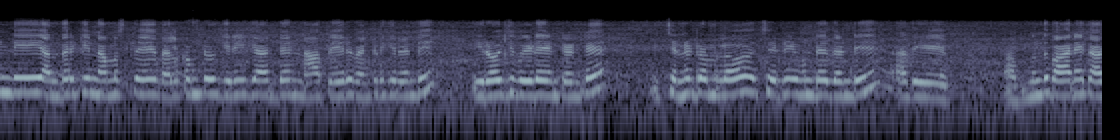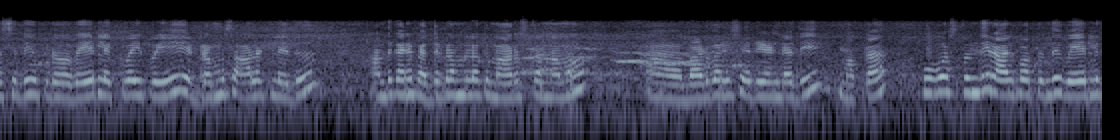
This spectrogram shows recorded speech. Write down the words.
అండి. అందరికీ నమస్తే. Welcome to Giri garden. నా పేరు వెంకటగిరి అండి ఈరోజు వీడియో ఏంటంటే ఈ చిన్న డ్రమ్లో చెర్రీ ఉండేదండి. అది ముందు బాగానే కాసేది. ఇప్పుడు వేర్లు ఎక్కువైపోయి డ్రమ్ము సాలట్లేదు. అందుకని పెద్ద డ్రమ్లోకి మారుస్తున్నాము. బాడుబరి చెర్రీ అండి అది. మొక్క పువ్వు వస్తుంది రాలిపోతుంది. వేర్లు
